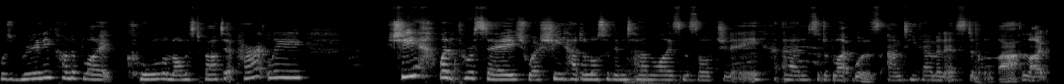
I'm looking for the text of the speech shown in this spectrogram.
was really kind of like cool and honest about it. Apparently, she went through a stage where she had a lot of internalized misogyny and sort of like was anti feminist and all that. Like,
